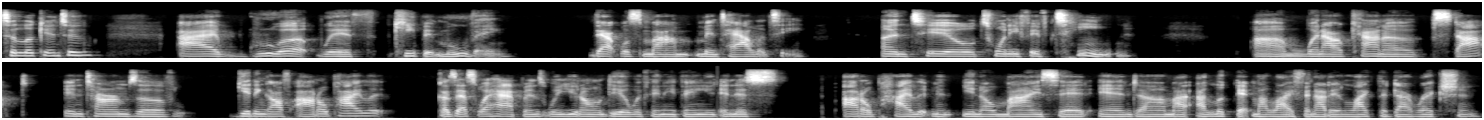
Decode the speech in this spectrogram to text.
to look into. I grew up with keep it moving. That was my mentality until 2015, um, when I kind of stopped in terms of getting off autopilot. because that's what happens when you don't deal with anything in this autopilot, you know, mindset. And um, I, I looked at my life and I didn't like the direction.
